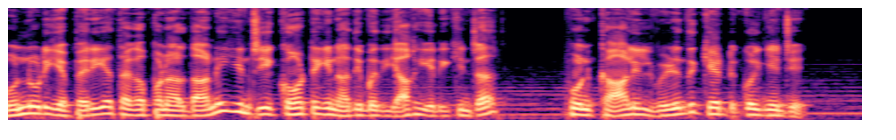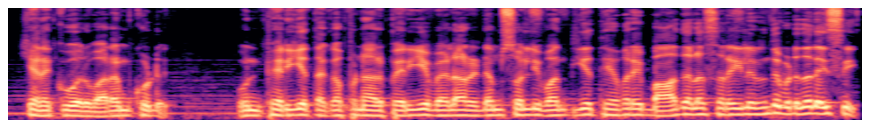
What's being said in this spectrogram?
உன்னுடைய பெரிய தகப்பனார் தானே இன்று இக்கோட்டையின் அதிபதியாக இருக்கின்றார்? உன் காலில் விழுந்து கேட்டுக்கொள்கின்றேன் எனக்கு ஒரு வரம் கொடு. உன் பெரிய தகப்பனார் பெரிய வேளாரிடம் சொல்லி வந்தியத்தேவரை பாதள சிறையிலிருந்து விடுதலை செய்.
